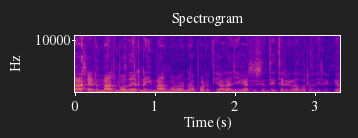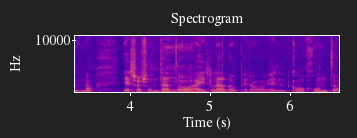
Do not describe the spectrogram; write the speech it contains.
va a ser más moderna y más morona porque ahora llega a 63 grados la dirección. No, eso es un dato mm. aislado, pero en conjunto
